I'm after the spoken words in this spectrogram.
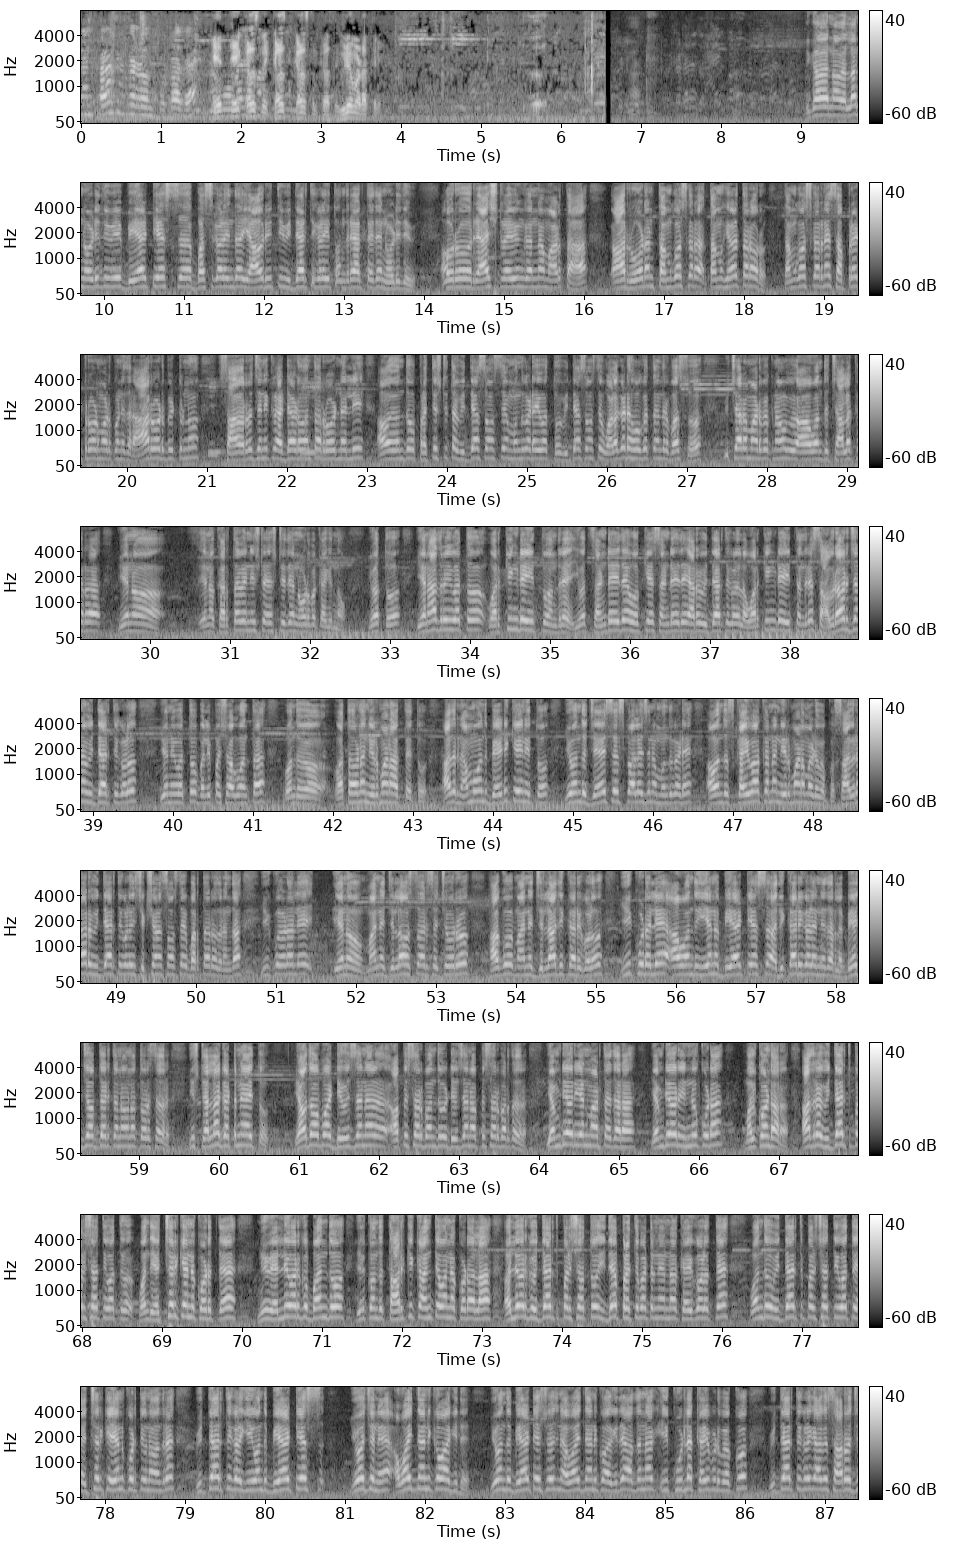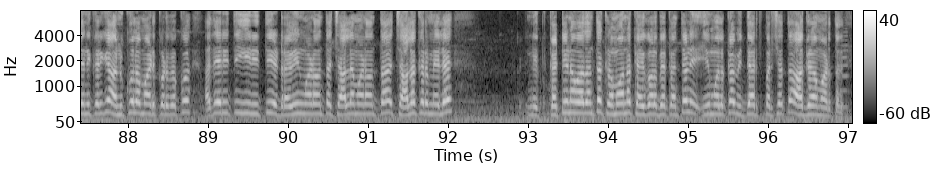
ನಾನು ಕಳಿಸ್ರಿ ಸರ್ ಒಂದು ಫೋಟೋ ಅದ. ಏ ಏ ಕಳಿಸ್ತೀನಿ ಕಳಿಸ್ತೀನಿ ಕಳಿಸ್ತೀನಿ ಕಳಿಸ್ತೀನಿ. ವಿಡಿಯೋ ಮಾಡತ್ತೀನಿ. ಈಗ ನಾವೆಲ್ಲ ನೋಡಿದ್ದೀವಿ ಬಿ ಆರ್ ಟಿ ಎಸ್ ಬಸ್ಗಳಿಂದ ಯಾವ ರೀತಿ ವಿದ್ಯಾರ್ಥಿಗಳಿಗೆ ತೊಂದರೆ ಆಗ್ತಾ ಇದೆ ನೋಡಿದ್ದೀವಿ ಅವರು ರ್ಯಾಶ್ ಡ್ರೈವಿಂಗನ್ನು ಮಾಡ್ತಾ ಆ ರೋಡನ್ನು ತಮಗೋಸ್ಕರ ತಮ್ಗೆ ಹೇಳ್ತಾರೆ ಅವರು. ತಮಗೋಸ್ಕರನೇ ಸಪ್ರೇಟ್ ರೋಡ್ ಮಾಡ್ಕೊಂಡಿದ್ದಾರೆ ಆ ರೋಡ್ ಬಿಟ್ಟು ಸಾರ್ವಜನಿಕರು ಅಡ್ಡಾಡುವಂಥ ರೋಡ್ನಲ್ಲಿ ಆ ಒಂದು ಪ್ರತಿಷ್ಠಿತ ವಿದ್ಯಾಸಂಸ್ಥೆ ಮುಂದ್ಗಡೆ ಇವತ್ತು ವಿದ್ಯಾಸಂಸ್ಥೆ ಒಳಗಡೆ ಹೋಗುತ್ತೆ ಅಂದರೆ ಬಸ್ಸು. ವಿಚಾರ ಮಾಡ್ಬೇಕು ನಾವು. ಆ ಒಂದು ಚಾಲಕರ ಏನು, ಏನೋ ಕರ್ತವ್ಯ ನಿಷ್ಠೆ ಎಷ್ಟಿದೆ ನೋಡ್ಬೇಕಾಗಿದ್ದು ನಾವು. ಇವತ್ತು ಏನಾದರೂ ಇವತ್ತು ವರ್ಕಿಂಗ್ ಡೇ ಇತ್ತು ಅಂದರೆ, ಇವತ್ತು ಸಂಡೇ ಇದೆ ಓಕೆ ಸಂಡೇ ಇದೆ, ಯಾರು ವಿದ್ಯಾರ್ಥಿಗಳಿಲ್ಲ ವರ್ಕಿಂಗ್ ಡೇ ಇತ್ತಂದರೆ ಸಾವಿರಾರು ಜನ ವಿದ್ಯಾರ್ಥಿಗಳು ಏನು ಇವತ್ತು ಬಲಿಪಶು ಆಗುವಂಥ ಒಂದು ವಾತಾವರಣ ನಿರ್ಮಾಣ ಆಗ್ತಾಯಿತ್ತು ಆದರೆ ನಮ್ಮ ಒಂದು ಬೇಡಿಕೆ ಏನಿತ್ತು, ಈ ಒಂದು ಜೆ ಎಸ್ ಎಸ್ ಕಾಲೇಜಿನ ಮುಂದುಗಡೆ ಆ ಒಂದು ಸ್ಕೈವಾಕನ್ನು ನಿರ್ಮಾಣ ಮಾಡಬೇಕು. ಸಾವಿರಾರು ವಿದ್ಯಾರ್ಥಿಗಳು ಶಿಕ್ಷಣ ಸಂಸ್ಥೆಗೆ ಬರ್ತಾ ಇರೋದ್ರಿಂದ ಈ ಕೂಡಲೇ ಏನು ಮಾನ್ಯ ಜಿಲ್ಲಾ ಉಸ್ತುವಾರಿ ಸಚಿವರು ಹಾಗೂ ಮಾನ್ಯ ಜಿಲ್ಲಾಧಿಕಾರಿಗಳು ಈ ಕೂಡಲೇ ಆ ಒಂದು ಏನು ಬಿ ಆರ್ ಟಿ ಎಸ್ ಅಧಿಕಾರಿಗಳೇನಿದಾರಲ್ಲ, ಬೇಜವಾಬ್ದಾರಿತನವನ್ನು ತೋರಿಸ್ತಾ ಇಷ್ಟೆಲ್ಲ ಘಟನೆ ಆಯಿತು. ಯಾವುದೋ ಒಬ್ಬ ಡಿವಿಷನಲ್ ಆಫೀಸರ್ ಬಂದು ಡಿವಿಷನ್ ಆಫೀಸರ್ ಬರ್ತಾ ಇದ್ದಾರೆ ಎಂ ಡಿ ಅವ್ರು ಏನು ಮಾಡ್ತಾ ಇದ್ದಾರೆ ಎಂ ಡಿ ಅವ್ರು ಇನ್ನೂ ಕೂಡ ಮಲ್ಕೊಂಡಾರ. ಆದರೆ ವಿದ್ಯಾರ್ಥಿ ಪರಿಷತ್ ಇವತ್ತು ಒಂದು ಎಚ್ಚರಿಕೆಯನ್ನು ಕೊಡುತ್ತೆ. ನೀವು ಎಲ್ಲಿವರೆಗೂ ಬಂದು ಇದಕ್ಕೊಂದು ತಾರ್ಕಿಕ ಅಂತ್ಯವನ್ನು ಕೊಡಲ್ಲ. ಅಲ್ಲಿವರೆಗೂ ವಿದ್ಯಾರ್ಥಿ ಪರಿಷತ್ತು ಇದೇ ಪ್ರತಿಭಟನೆಯನ್ನು ಕೈಗೊಳ್ಳುತ್ತೆ. ಒಂದು ವಿದ್ಯಾರ್ಥಿ ಪರಿಷತ್ ಇವತ್ತು ಎಚ್ಚರಿಕೆ ಏನು ಕೊಡ್ತೀವಿ ನಾವು ಅಂದರೆ ವಿದ್ಯಾರ್ಥಿಗಳಿಗೆ ಈ ಒಂದು ಬಿ ಯೋಜನೆ ಅವೈಜ್ಞಾನಿಕವಾಗಿದೆ. ಈ ಒಂದು ಬಿ ಆರ್ ಟಿ ಎಸ್ ಯೋಜನೆ ಅವೈಜ್ಞಾನಿಕವಾಗಿದೆ. ಅದನ್ನು ಈ ಕೂಡಲೇ ಕೈ ಬಿಡಬೇಕು. ವಿದ್ಯಾರ್ಥಿಗಳಿಗೆ ಹಾಗೂ ಸಾರ್ವಜನಿಕರಿಗೆ ಅನುಕೂಲ ಮಾಡಿಕೊಡಬೇಕು. ಅದೇ ರೀತಿ ಈ ರೀತಿ ಡ್ರೈವಿಂಗ್ ಮಾಡುವಂಥ ಚಾಲನೆ ಮಾಡುವಂಥ ಚಾಲಕರ ಮೇಲೆ ಕಠಿಣವಾದಂಥ ಕ್ರಮವನ್ನು ಕೈಗೊಳ್ಳಬೇಕಂತೇಳಿ ಈ ಮೂಲಕ ವಿದ್ಯಾರ್ಥಿ ಪರಿಷತ್ತು ಆಗ್ರಹ ಮಾಡ್ತದೆ.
